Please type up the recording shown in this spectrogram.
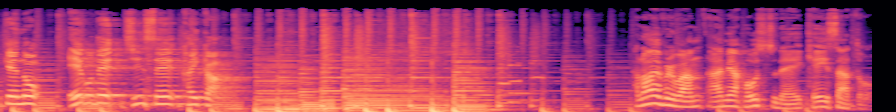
系の英語で人生開花 Hello everyone, I'm your host today, Kei Sato.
